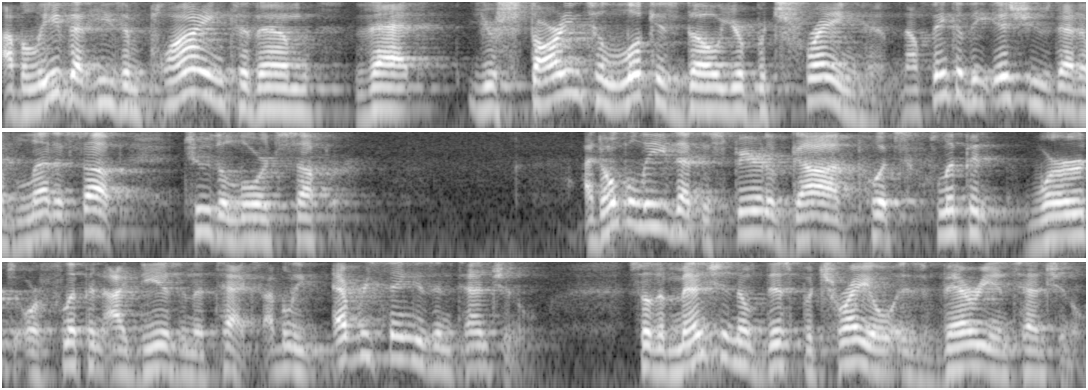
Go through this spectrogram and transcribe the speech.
I believe that he's implying to them that you're starting to look as though you're betraying him. Now, think of the issues that have led us up to the Lord's Supper. I don't believe that the Spirit of God puts flippant words or flippant ideas in the text. I believe everything is intentional. So the mention of this betrayal is very intentional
